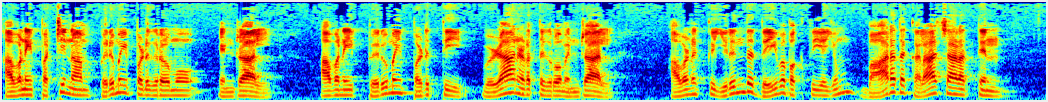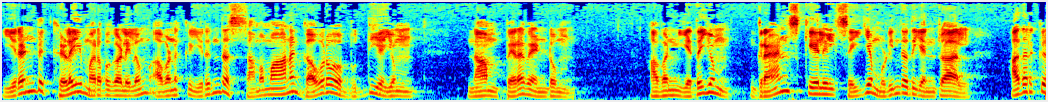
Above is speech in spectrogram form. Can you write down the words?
அவனை பற்றி நாம் பெருமைப்படுகிறோமோ என்றால் அவனை பெருமைப்படுத்தி விழா நடத்துகிறோம் என்றால் அவனுக்கு இருந்த தெய்வ பக்தியையும் பாரத கலாச்சாரத்தின் இரண்டு கிளை மரபுகளிலும் அவனுக்கு இருந்த சமமான கௌரவ புத்தியையும் நாம் பெற வேண்டும். அவன் எதையும் கிராண்ட் ஸ்கேலில் செய்ய முடிந்தது என்றால் அதற்கு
